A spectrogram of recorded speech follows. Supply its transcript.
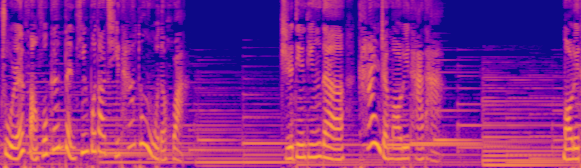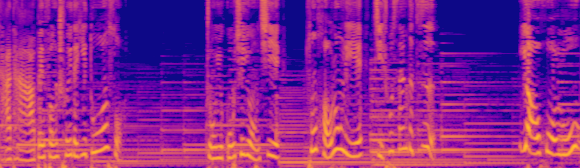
主人仿佛根本听不到其他动物的话，直盯盯地看着毛驴塔塔。毛驴塔塔被风吹得一哆嗦，终于鼓起勇气。从喉咙里挤出三个字：“要火炉。”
